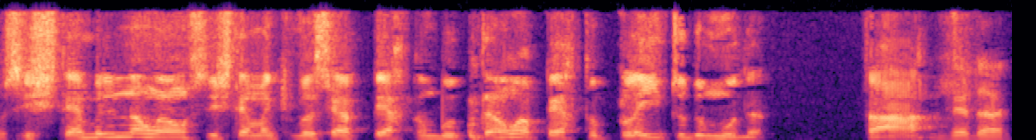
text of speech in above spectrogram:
O sistema ele não é um sistema que você aperta um botão, aperta o play e tudo muda. Tá? Verdade.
